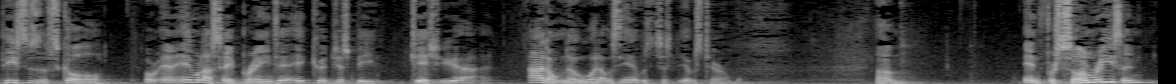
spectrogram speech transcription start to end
pieces of skull. And when I say brains, it, it could just be tissue. I, I don't know what I was seeing. It was just, it was terrible. Um, and for some reason,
